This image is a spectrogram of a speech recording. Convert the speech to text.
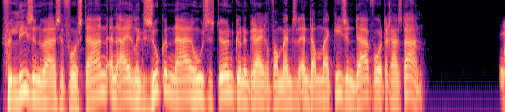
verliezen waar ze voor staan en eigenlijk zoeken naar hoe ze steun kunnen krijgen van mensen en dan maar kiezen daarvoor te gaan staan.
